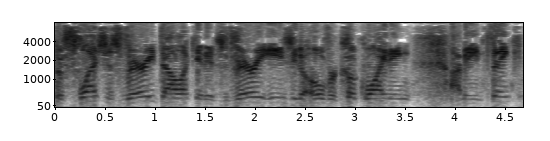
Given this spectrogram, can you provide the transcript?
The flesh is very delicate. It's very easy to overcook whiting. I mean, think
